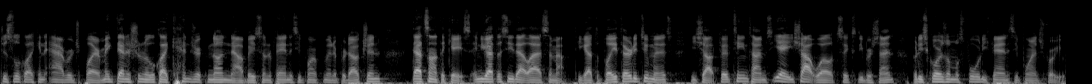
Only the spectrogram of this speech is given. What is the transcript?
just look like an average player. Make Dennis Schroeder look like Kendrick Nunn now based on fantasy point per minute production. That's not the case. And you got to see that last time out. He got to play 32 minutes. He shot 15 times. Yeah, he shot well at 60%, but he scores almost 40 fantasy points for you.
